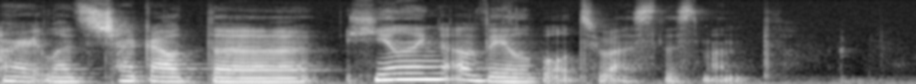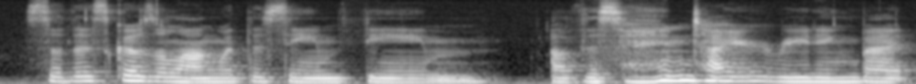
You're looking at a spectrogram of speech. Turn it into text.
All right, let's check out the healing available to us this month. So, this goes along with the same theme of this entire reading, but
